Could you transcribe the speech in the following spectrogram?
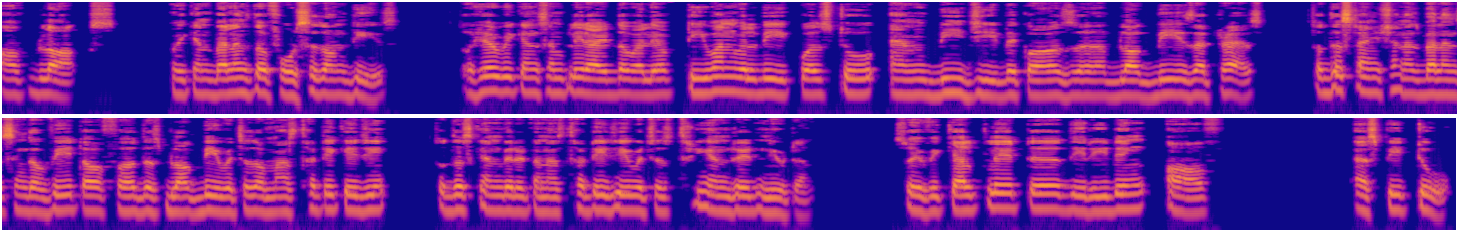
of blocks we can balance the forces on these so here we can simply write the value of T1 will be equals to MBG because uh, block B is at rest. So this tension is balancing the weight of uh, this block B which is of mass 30 kg. So this can be written as 30G which is 300 Newton. So if we calculate uh, the reading of SP2.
